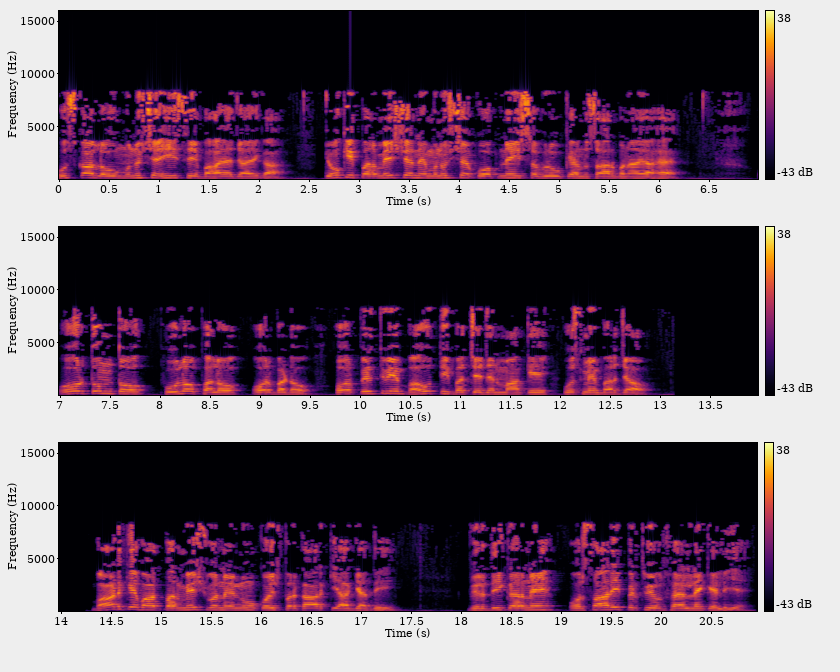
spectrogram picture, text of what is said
उसका लहू मनुष्य ही से बहाया जाएगा। क्योंकि परमेश्वर ने मनुष्य को अपने ही स्वरूप के अनुसार बनाया है। और तुम तो फूलो, फलो और बढ़ो और पृथ्वी बहुत ही बच्चे जन्मा के उसमें भर जाओ। बाढ़ के बाद परमेश्वर ने नूह को इस प्रकार की आज्ञा दी, वृद्धि करने और सारी पृथ्वी पर फैलने के लिए।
